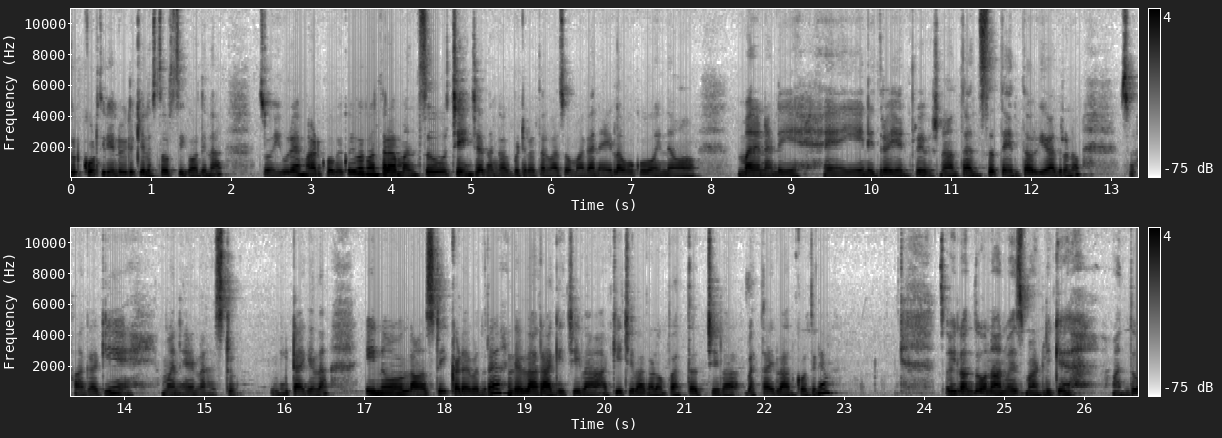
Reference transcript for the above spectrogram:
ದುಡ್ಡು ಕೊಡ್ತೀನಿ ಅಂದರೂ ಇಲ್ಲಿ ಕೆಲಸದವ್ರು ಸಿಗೋದಿಲ್ಲ. ಸೊ ಇವರೇ ಮಾಡ್ಕೋಬೇಕು. ಇವಾಗ ಒಂಥರ ಮನಸ್ಸು ಚೇಂಜ್ ಆದಂಗೆ ಆಗ್ಬಿಟ್ಟಿರುತ್ತಲ್ವ. ಸೊ ಮಗನೇ ಇಲ್ಲ, ಹೋಗು, ಇನ್ನು ಮನೆಯಲ್ಲಿ ಏನಿದ್ರೆ ಏನು ಪ್ರಯೋಜನ ಅಂತ ಅನಿಸುತ್ತೆ ಎಂಥವ್ರಿಗೆ ಆದ್ರೂ ಸೊ ಹಾಗಾಗಿ ಮನೆಯೆಲ್ಲ ಅಷ್ಟು ನೀಟಾಗಿಲ್ಲ. ಇನ್ನು ಲಾಸ್ಟ್ ಈ ಕಡೆ ಬಂದರೆ ಇಲ್ಲೆಲ್ಲ ರಾಗಿ ಚೀಲ ಅಕ್ಕಿ ಚೀಲಗಳು ಭತ್ತದ ಚೀಲ ಭತ್ತ ಇಲ್ಲ ಅಂದ್ಕೊತೀನಿ ಸೊ ಇಲ್ಲೊಂದು ನಾನ್ ವೆಜ್ ಮಾಡಲಿಕ್ಕೆ ಒಂದು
